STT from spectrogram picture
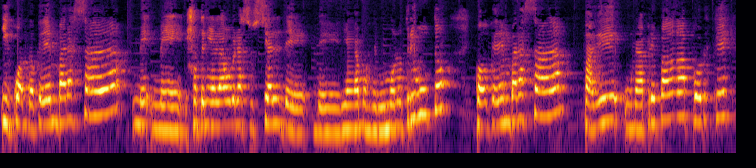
y cuando quedé embarazada, me, me- yo tenía la obra social de, de, digamos, de mi monotributo, cuando quedé embarazada pagué una prepaga porque,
